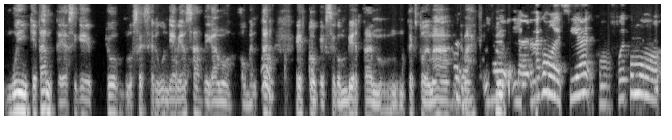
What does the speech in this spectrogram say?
muy inquietante, así que yo no sé si algún día piensas, digamos, aumentar esto, que se convierta en un texto de más... la, verdad, como decía, como fue como,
